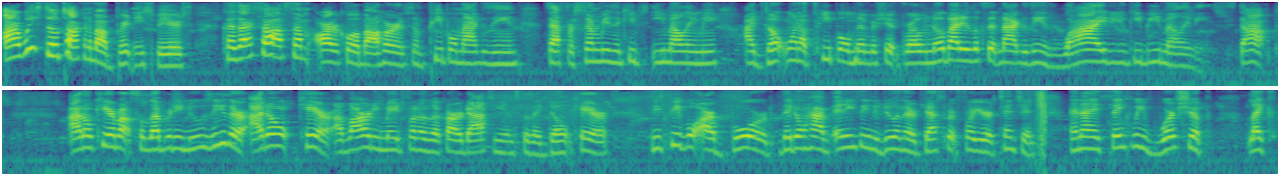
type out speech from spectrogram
Are we still talking about Britney Spears? Because I saw some article about her in some People magazine that for some reason keeps emailing me. I don't want a People membership, bro. Nobody looks at magazines. Why do you keep emailing me? Stop. I don't care about celebrity news either. I don't care. I've already made fun of the Kardashians because I don't care. These people are bored. They don't have anything to do and they're desperate for your attention. And I think we worship like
